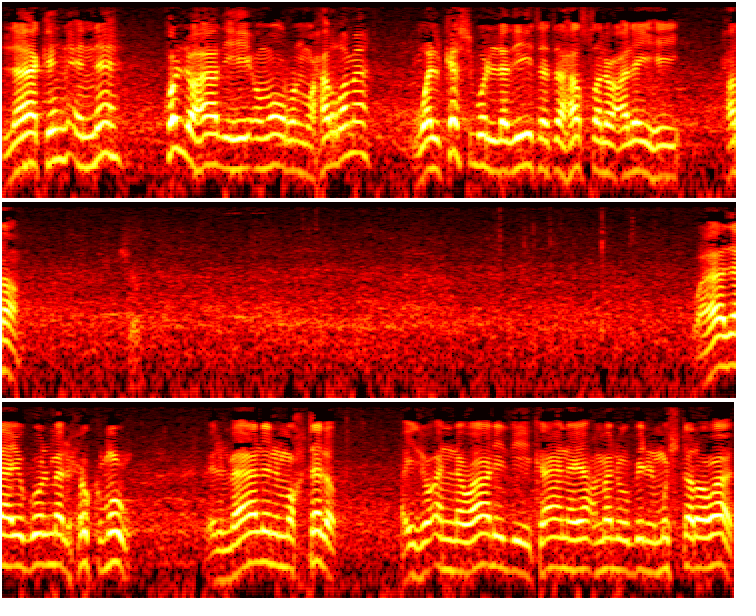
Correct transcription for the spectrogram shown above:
لكن إنه كل هذه أمور محرمة والكسب الذي تتحصل عليه حرام. وهذا يقول ما الحكم في المال المختلط حيث أن والدي كان يعمل بالمشتروات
